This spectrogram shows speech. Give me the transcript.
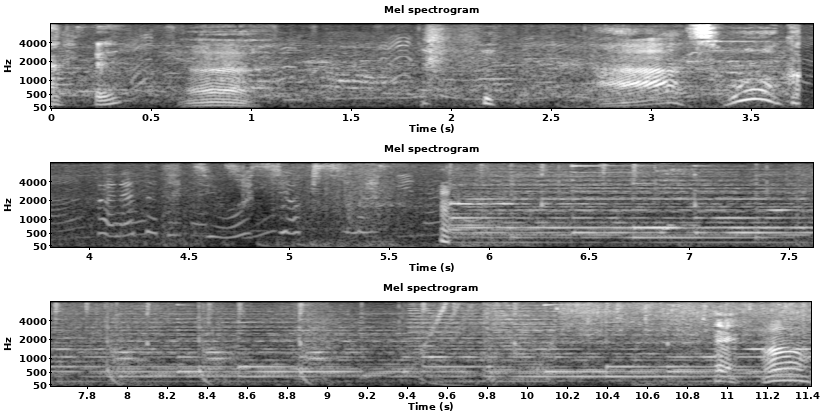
え？ああああそうか。あ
